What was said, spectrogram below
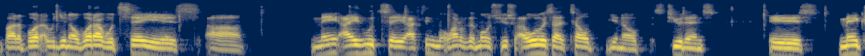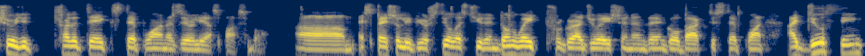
but what you know what i would say is uh may i would say i think one of the most useful i always i tell you know students is make sure you try to take step one as early as possible um especially if you're still a student don't wait for graduation and then go back to step one i do think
